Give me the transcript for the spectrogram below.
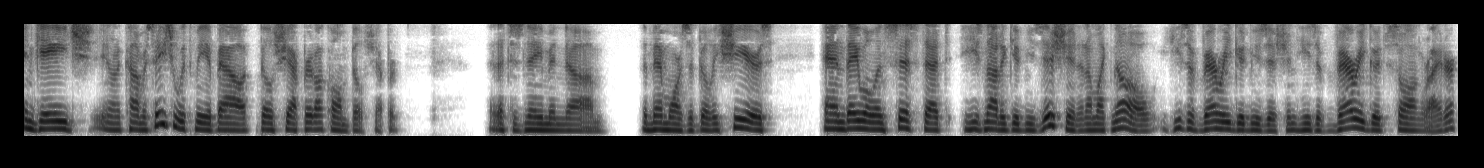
engage you know in a conversation with me about Bill Shepherd. I'll call him Bill Shepherd. That's his name in um, the memoirs of Billy Shears and they will insist that he's not a good musician. And I'm like, no, he's a very good musician. He's a very good songwriter.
